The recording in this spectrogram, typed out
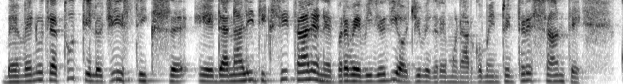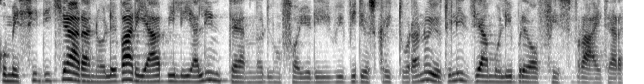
Benvenuti a tutti, Logistics ed Analytics Italia. Nel breve video di oggi vedremo un argomento interessante, come si dichiarano le variabili all'interno di un foglio di videoscrittura. Noi utilizziamo LibreOffice Writer.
